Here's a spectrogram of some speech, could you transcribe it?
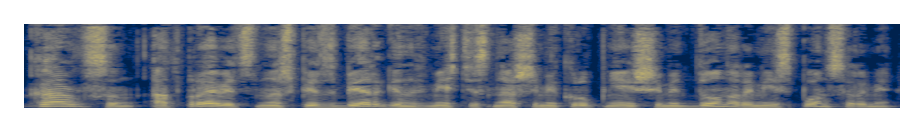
Карлсон отправится на Шпицберген вместе с нашими крупнейшими донорами и спонсорами.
